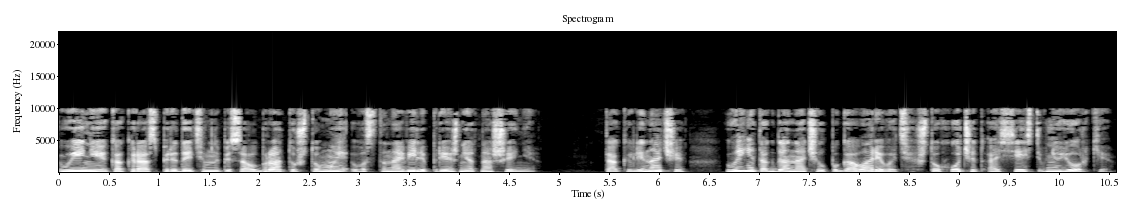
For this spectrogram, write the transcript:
Уинни как раз перед этим написал брату, что мы восстановили прежние отношения. Так или иначе, Уинни тогда начал поговаривать, что хочет осесть в Нью-Йорке.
